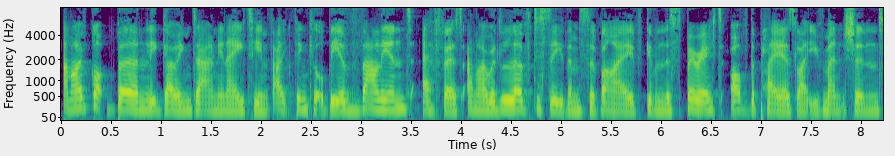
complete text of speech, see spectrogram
and I've got Burnley going down in 18th. I think it'll be a valiant effort, and I would love to see them survive, given the spirit of the players, like you've mentioned,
